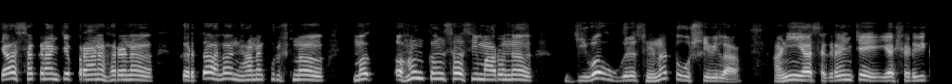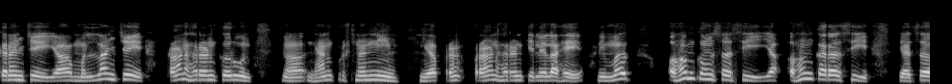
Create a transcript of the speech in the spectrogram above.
त्या सकळांचे प्राणहरण करता आलं ज्ञानकृष्ण. मग अहंकंसासी मारून जीव उग्रसेन शिविला आणि या सगळ्यांचे या षडविकारांचे या मल्लांचे प्राणहरण करून ज्ञानकृष्णांनी या प्राणहरण केलेलं आहे. आणि मग अहंकंसासी या अहंकारासी याचा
